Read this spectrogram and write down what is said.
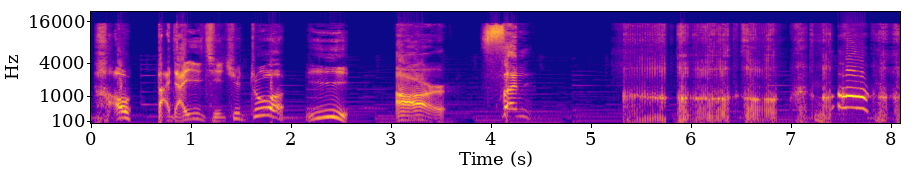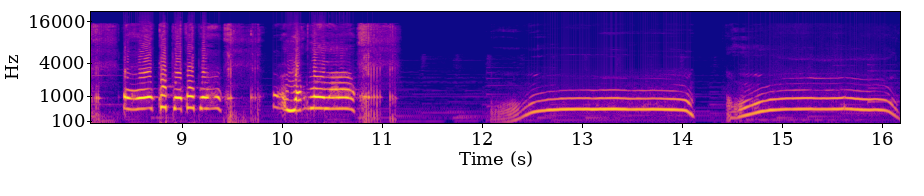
好，大家一起去捉！一、二、三！”啊啊！快跑快跑！啊，狼来啦！呜呜！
